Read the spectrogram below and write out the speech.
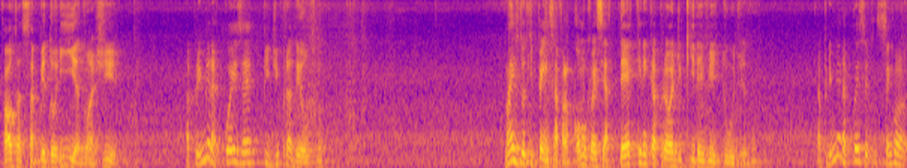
falta sabedoria no agir, a primeira coisa é pedir para Deus. Né? Mais do que pensar, falar, como que vai ser a técnica para eu adquirir virtudes? Né? A primeira coisa Senhor,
